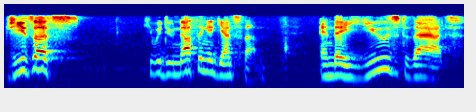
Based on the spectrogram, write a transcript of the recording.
Jesus, he would do nothing against them. And they used that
